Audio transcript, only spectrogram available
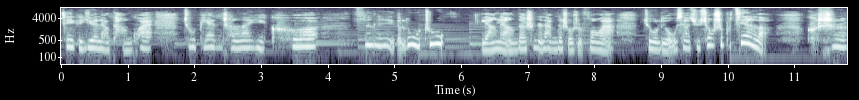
这个月亮糖块就变成了一颗森林里的露珠。凉凉的，顺着他们的手指缝啊，就流下去，消失不见了。可是，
